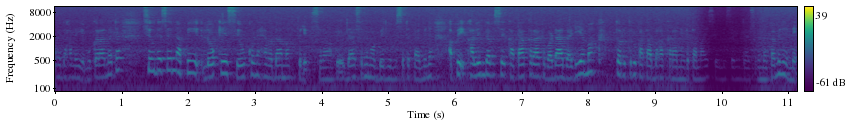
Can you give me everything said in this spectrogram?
අවධානය යොමු කරන්නට සිව් දෙසෙන් අපි ලෝකයේ සිව් කොන හැමදාමක් පිරික්සනවා. අපි උදෑසනම ඔබේ නිවසට පැමිණ අපි කලින් දවසේ කතා කරාට වඩා වැඩියමක් තොරතුරු කතා බහ කරන්නට තමයි සිව් දෙසෙන් උදෑසනම පැමිණෙන්නේ.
